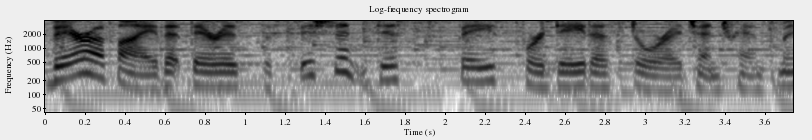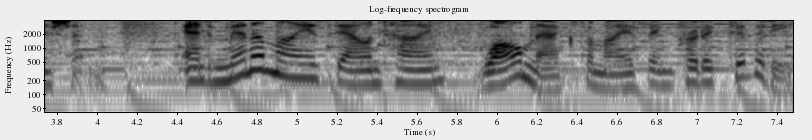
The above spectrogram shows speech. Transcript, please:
verify that there is sufficient disk space for data storage and transmission, and minimize downtime while maximizing productivity.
